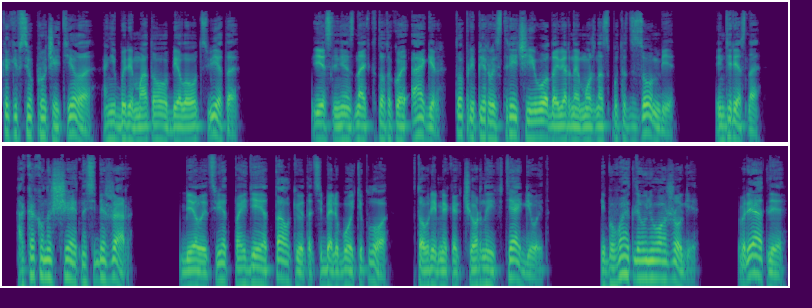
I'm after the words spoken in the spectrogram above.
Как и все прочее тело, они были матового белого цвета. Если не знать, кто такой Агер, то при первой встрече его, наверное, можно спутать с зомби. Интересно, а как он ощущает на себе жар? Белый цвет, по идее, отталкивает от себя любое тепло, в то время как черный втягивает. И бывают ли у него ожоги? Вряд ли.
